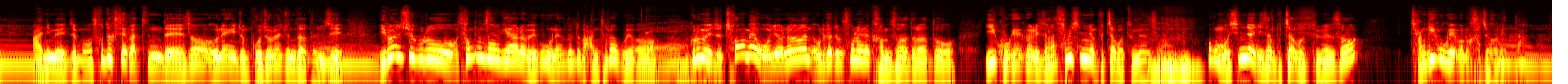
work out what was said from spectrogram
음. 아니면 이제 뭐 소득세 같은 데에서 은행이 좀 보조를 해준다든지 음. 이런 식으로 상품 설계하는 외국 은행들도 많더라고요. 네. 그러면 이제 처음에 5년은 우리가 좀 손해를 감수하더라도 이 고객을 이제 한 30년 붙잡아 두면서 음. 혹은 뭐 10년 이상 붙잡아 두면서 장기 고객으로 가져가겠다. 음, 음.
